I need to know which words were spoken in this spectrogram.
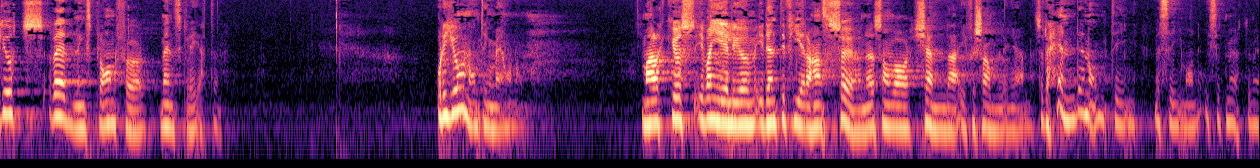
Guds räddningsplan för mänskligheten. Och det gör någonting med honom. Markus evangelium identifierar hans söner som var kända i församlingen. Så det hände någonting med Simon i sitt möte med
